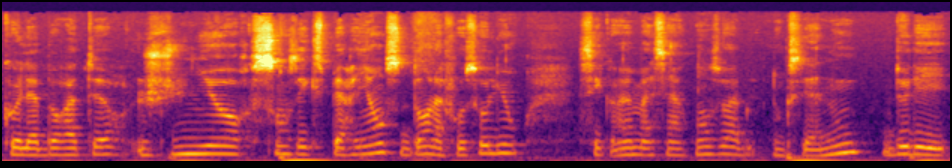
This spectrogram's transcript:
collaborateur junior sans expérience dans la fosse au lion. C'est quand même assez inconcevable. Donc c'est à nous de les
